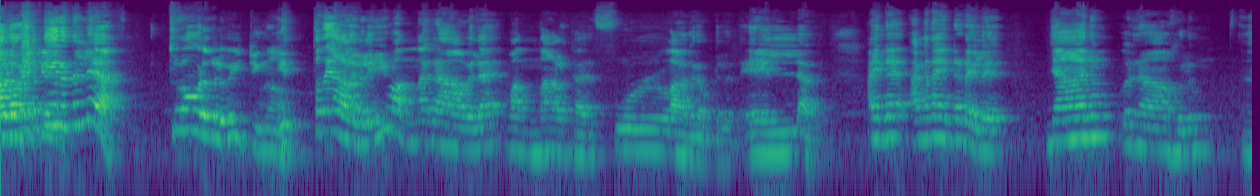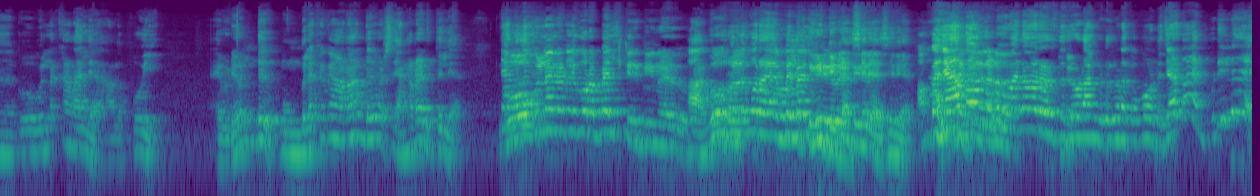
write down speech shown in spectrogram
ആഘോഷം ഇത്ര ആളുകൾ വെയിറ്റിംഗ് ഇത്ര ആളുകൾ ഈ വന്ന രാവിലെ വന്ന ആൾക്കാർ ഫുൾ ആ ഗ്രൗണ്ടിൽ എല്ലാവരും. അതിന്റെ അങ്ങനെ അതിന്റെ ഇടയിൽ ഞാനും രാഹുലും ഗോകുലിനെ കാണാനില്ല. ആൾ പോയി. എവിടെയുണ്ട് മുമ്പിലൊക്കെ കാണാനുണ്ട് പക്ഷെ ഞങ്ങളുടെ അടുത്തില്ല. ഓരോരുത്തരോട് അങ്ങോട്ട് കിടക്കെ പോണ്ട് ചേട്ടാ ഇവിടെ ഇല്ലേ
